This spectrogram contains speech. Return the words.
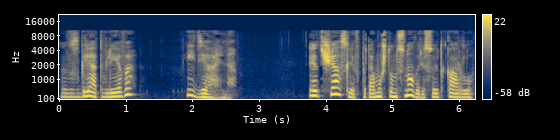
Взгляд влево. Идеально. Эд счастлив, потому что он снова рисует Карлу,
